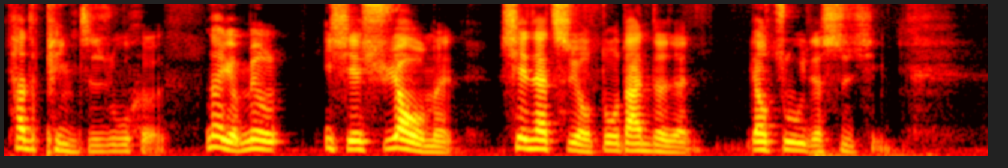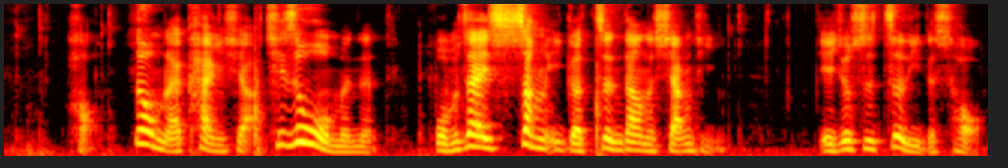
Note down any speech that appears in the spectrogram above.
它的品质如何？那有没有一些需要我们现在持有多单的人要注意的事情？好，那我们来看一下。其实我们呢，我们在上一个震荡的箱体，也就是这里的时候，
